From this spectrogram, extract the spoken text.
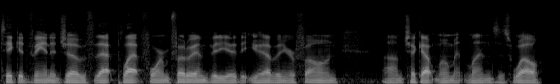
take advantage of that platform, photo and video that you have on your phone, um, check out Moment Lens as well.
